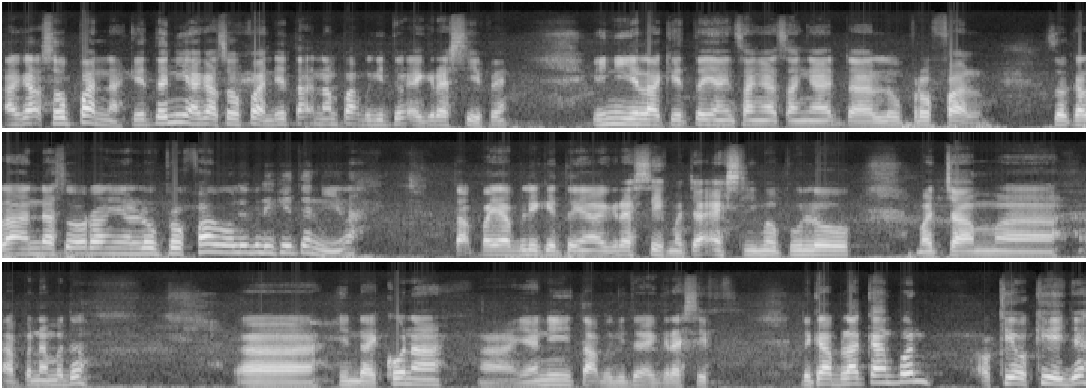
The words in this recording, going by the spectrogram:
agak sopan lah. Kereta ni agak sopan. Dia tak nampak begitu agresif eh. Ini ialah kereta yang sangat-sangat uh, low profile. So kalau anda seorang yang low profile boleh beli kereta ni lah. Tak payah beli kereta yang agresif macam X50, macam uh, apa nama tu? Uh, Hyundai Kona. Ha, yang ni tak begitu agresif. Dekat belakang pun okey-okey je.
